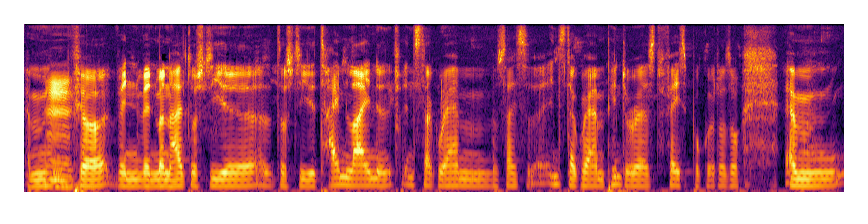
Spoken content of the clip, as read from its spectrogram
Ähm, hm. für, wenn, wenn man halt durch die, durch die Timeline auf Instagram, das heißt Instagram, Pinterest, Facebook oder so, ähm,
